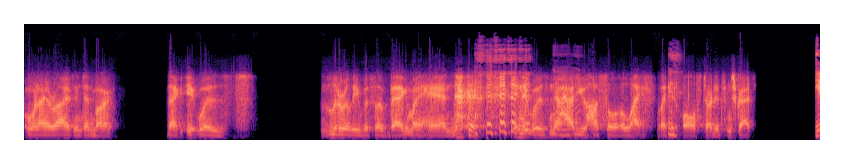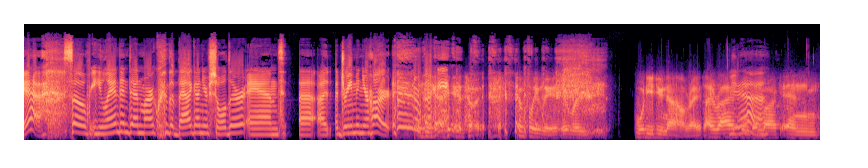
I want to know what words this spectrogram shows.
When I arrived in Denmark, like it was literally with a bag in my hand, and it was now how do you hustle a life? Like it all started from scratch. Yeah. So you land in Denmark with a bag on your shoulder and uh, a, a dream in your heart. yeah, yeah, totally. completely. It was, what do you do now, right? I arrived Yeah. in Denmark and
